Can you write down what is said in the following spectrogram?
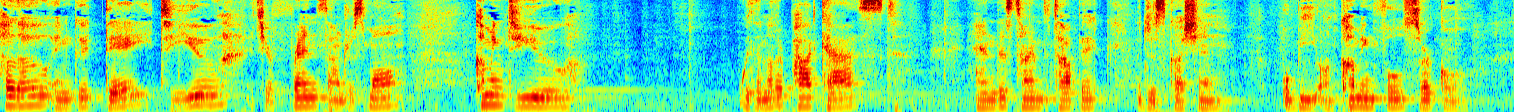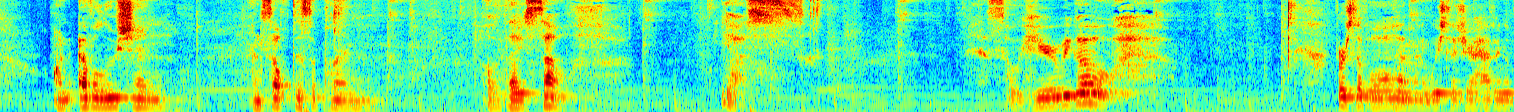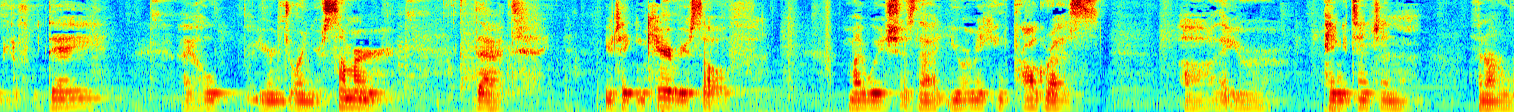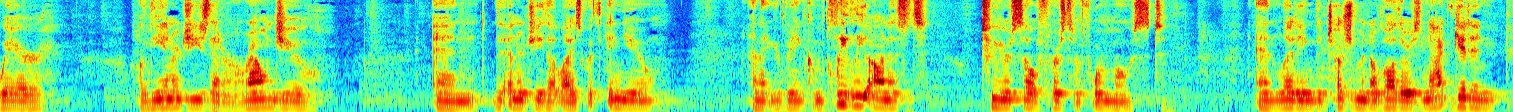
Hello and good day to you. It's your friend Sandra Small coming to you with another podcast. And this time, the topic, the discussion will be on coming full circle, on evolution and self discipline of thyself. Yes. So here we go. First of all, I want to wish that you're having a beautiful day. I hope you're enjoying your summer, that you're taking care of yourself. My wish is that you're making progress, uh, that you're paying attention and are aware of the energies that are around you and the energy that lies within you, and that you're being completely honest to yourself first and foremost and letting the judgment of others not get in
